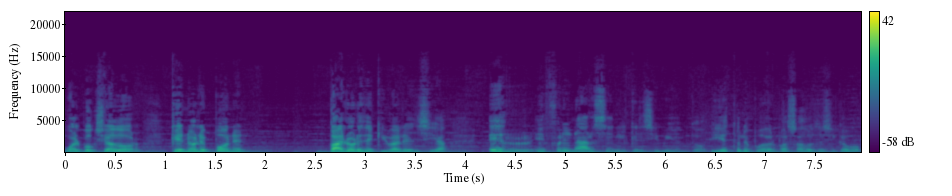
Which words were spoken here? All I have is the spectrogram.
o al boxeador que no le ponen valores de equivalencia, es, frenarse en el crecimiento. Y esto le puede haber pasado a Jessica Bob.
